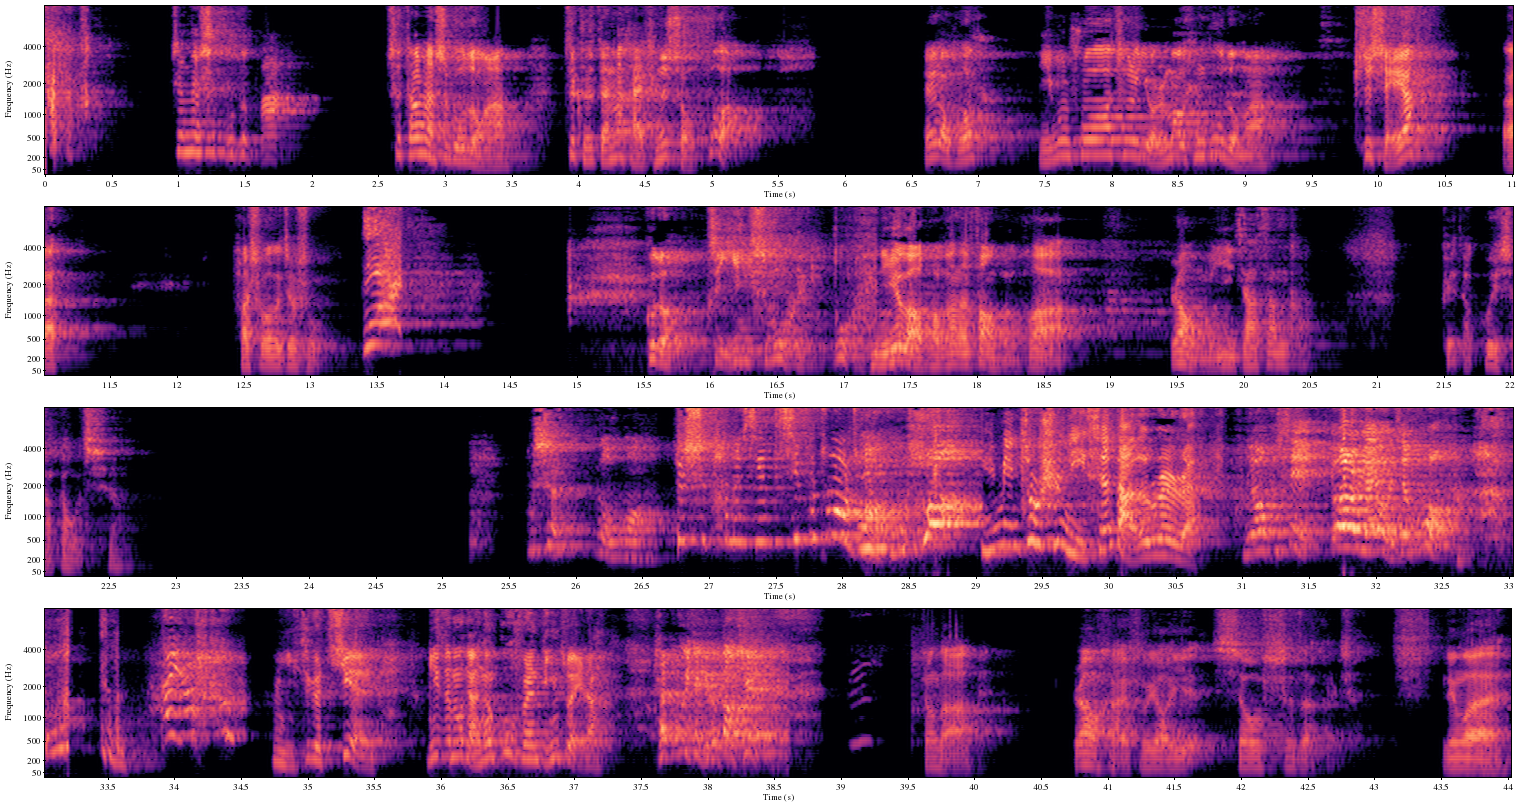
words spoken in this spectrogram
真的是顾总啊？这当然是顾总啊！这可是咱们海城的首富啊！哎，老婆，你不是说这里有人冒充顾总吗？是谁呀？哎，他说的就是我。顾总，这一定是误会，误会。你老婆刚才放狠话，让我们一家三口给她跪下道歉。不是，老公，这是他壮壮。你胡说，明明就是你先打的瑞瑞。你要不信，幼儿园有监控。我，哎呀，你这个贱人，你怎么敢跟顾夫人顶嘴的？还不跪下给她道歉？张达，让海富药业消失在海城。另外，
